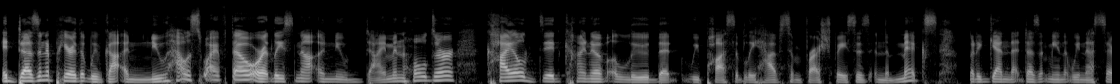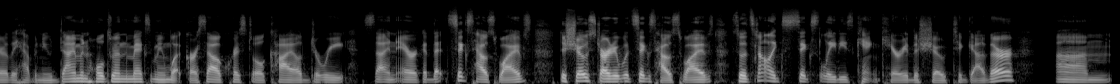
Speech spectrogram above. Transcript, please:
It doesn't appear that we've got a new housewife, though, or at least not a new diamond holder. Kyle did kind of allude that we possibly have some fresh faces in the mix. But again, that doesn't mean that we necessarily have a new diamond holder in the mix. I mean, what, Garcelle, Crystal, Kyle, Dorit, Sutton, Erika, that's six housewives. The show started with six housewives, so it's not like six ladies can't carry the show together. Um,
